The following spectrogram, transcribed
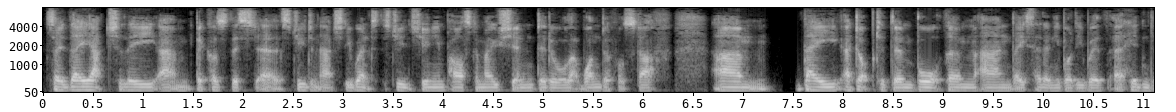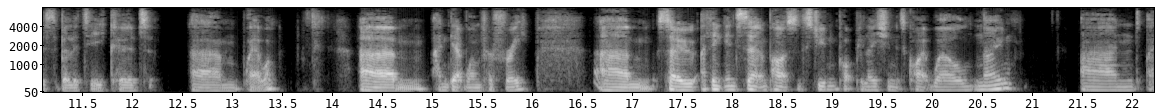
So they actually, um, because this uh, student actually went to the students' union, passed a motion, did all that wonderful stuff. Um, they adopted them, bought them, and they said anybody with a hidden disability could um, wear one um, and get one for free. Um, so I think in certain parts of the student population, it's quite well known. And I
